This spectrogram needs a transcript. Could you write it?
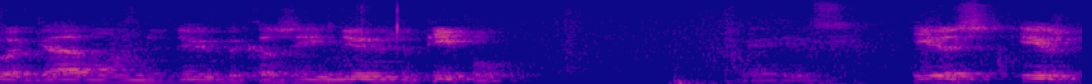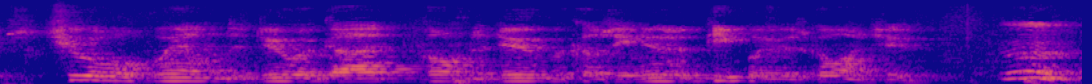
what God wanted him to do because he knew the people. yeah, he's, He was he was too overwhelmed to do what God told him to do because he knew the people he was going to. Mm.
